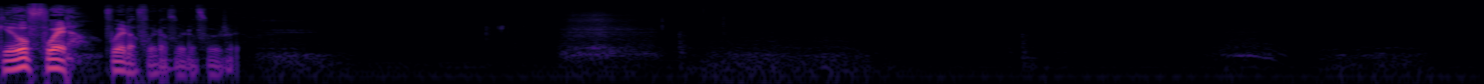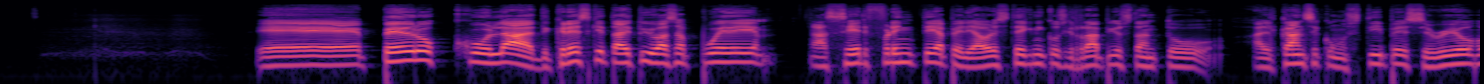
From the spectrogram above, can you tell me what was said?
quedó fuera, fuera, fuera, fuera, fuera. Eh, Pedro Colad, ¿crees que Taito Ibaza puede hacer frente a peleadores técnicos y rápidos, tanto alcance como Stipe, Cyril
